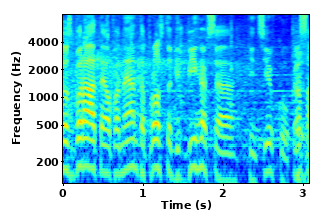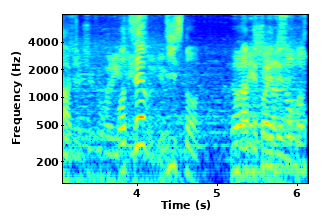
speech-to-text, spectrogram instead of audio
розбирати опонента, просто відбігався кінцівку. Красавчик. Оце дійсно гарний поєдинок.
